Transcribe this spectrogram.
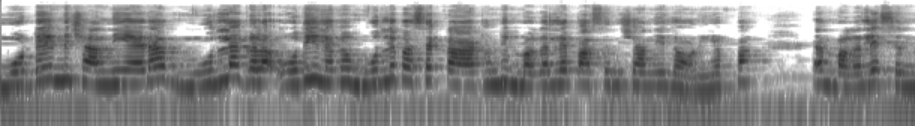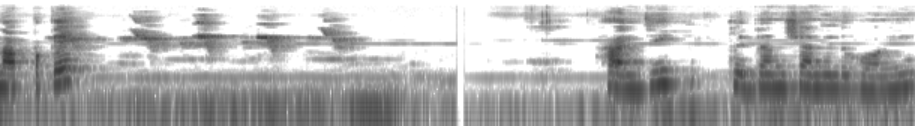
ਮੋਢੇ ਨਿਸ਼ਾਨੀ ਆ ਜਿਹੜਾ ਮੂਰਲਾ ਗਲਾ, ਉਹਦੀ ਲਗਾ ਮੂਰਲੇ ਪਾਸੇ ਕਾਠ ਹੁੰਦੀ, ਮਗਰਲੇ ਪਾਸੇ ਨਿਸ਼ਾਨੀ ਲਾਉਣੀ ਆਪਾਂ। ਇਹ ਮਗਰਲੇ ਸਿਰ ਨੱਪ ਕੇ। ਹਾਂਜੀ, ਤੇ ਇਦਾਂ ਨਿਸ਼ਾਨੀ ਲਗਾਉਣੀ ਹੈ।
